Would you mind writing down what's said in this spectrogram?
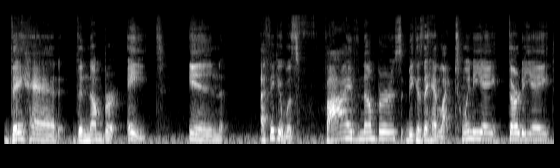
they had the number eight in, I think it was five numbers because they had like 28, 38,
